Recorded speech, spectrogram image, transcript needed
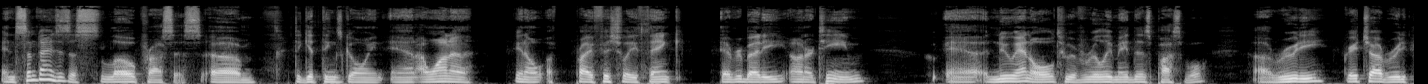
And sometimes it's a slow process um, to get things going. And I want to, you know, probably officially thank everybody on our team, uh, new and old, who have really made this possible. Uh, Rudy, great job, Rudy.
